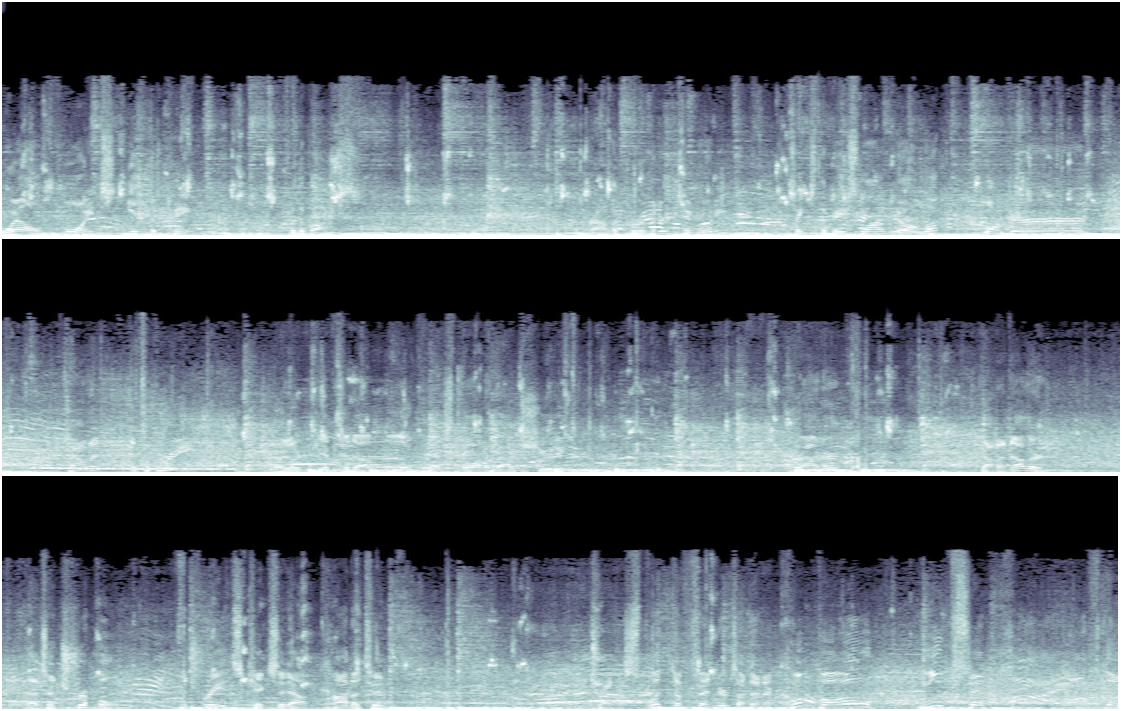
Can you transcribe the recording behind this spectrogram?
12 points in the paint for the Bucks. Around the perimeter, Dinwiddie takes the baseline, no look. Walker, count it, it's a three. Lillard gives it up. Lopez thought about shooting. Crowder got another. That's a triple. The trades kicks it out. Connaughton trying to split defenders. Antetokounmpo loops it high off the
